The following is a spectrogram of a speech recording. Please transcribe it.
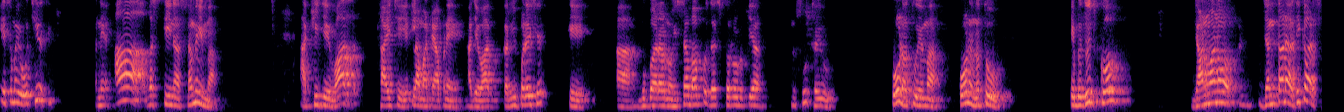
એ સમય ઓછી હતી અને આ વસ્તીના સમયમાં આખી જે વાત થાય છે એટલા માટે આપણે આજે વાત કરવી પડે છે કે આ ગુબ્બારાનો હિસાબ આપો, દસ કરોડ રૂપિયાનું શું થયું? કોણ હતું એમાં? કોણ નહોતું એ બધું જ કહો. જાણવાનો જનતાને અધિકાર છે.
